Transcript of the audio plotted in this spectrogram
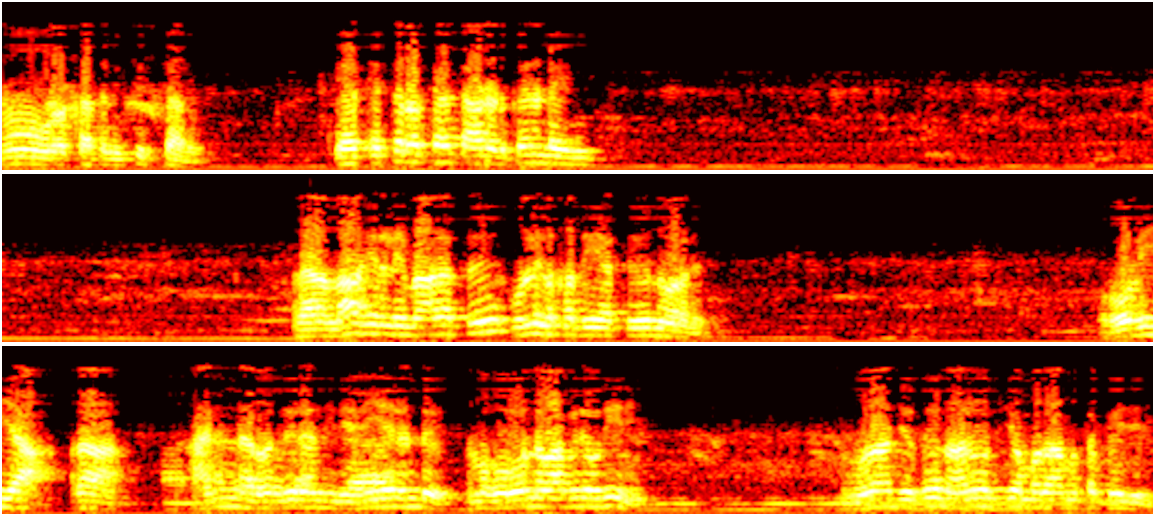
നൂറക്കാത്ത നിശ്ചിച്ചാണ് എത്ര റക്കാത്ത ആടെ എടുക്കാനുണ്ടായി അതാണ് ലാഹിറിന്റെ ഭാഗത്ത് ഉള്ളിൽ ഹദിയത്ത് എന്ന് പറഞ്ഞത്. ഓവിയ അതാ അന്ന നമ്മ ഓർണ വാബിൽ ഓതിയിനി മൂന്നാം ദിവസം നാനൂറ്റി ഒമ്പതാമത്തെ പേജിൽ.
